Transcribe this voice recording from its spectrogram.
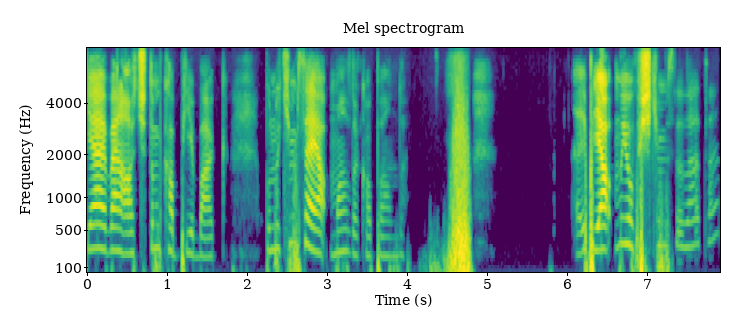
Gel ben açtım kapıyı bak. Bunu kimse yapmaz da kapandı. Hep yapmıyormuş kimse zaten.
